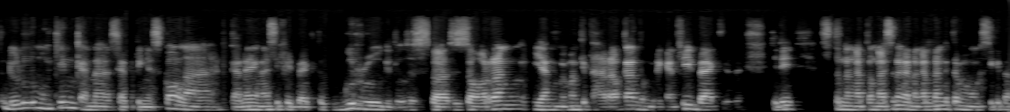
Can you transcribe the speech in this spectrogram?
dulu mungkin karena settingnya sekolah, karena yang ngasih feedback itu guru gitu, seseorang yang memang kita harapkan untuk memberikan feedback gitu. Jadi senang atau nggak senang kadang-kadang kita memang mesti kita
